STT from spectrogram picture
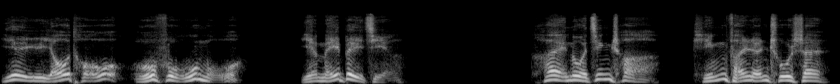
叶雨摇头：“无父无母。”也没背景。泰诺惊诧：“平凡人出身。”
